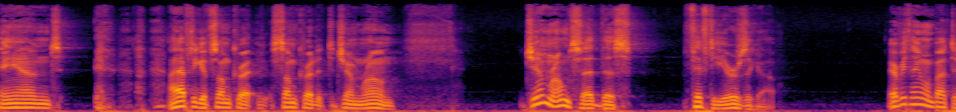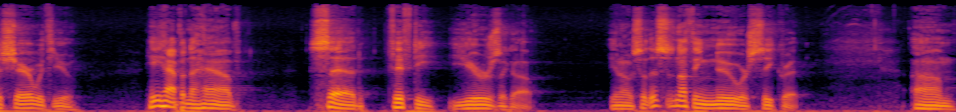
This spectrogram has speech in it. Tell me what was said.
and I have to give some credit, some credit to Jim Rohn. Jim Rohn said this 50 years ago. Everything I'm about to share with you, he happened to have said 50 years ago. You know, so this is nothing new or secret. Um,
